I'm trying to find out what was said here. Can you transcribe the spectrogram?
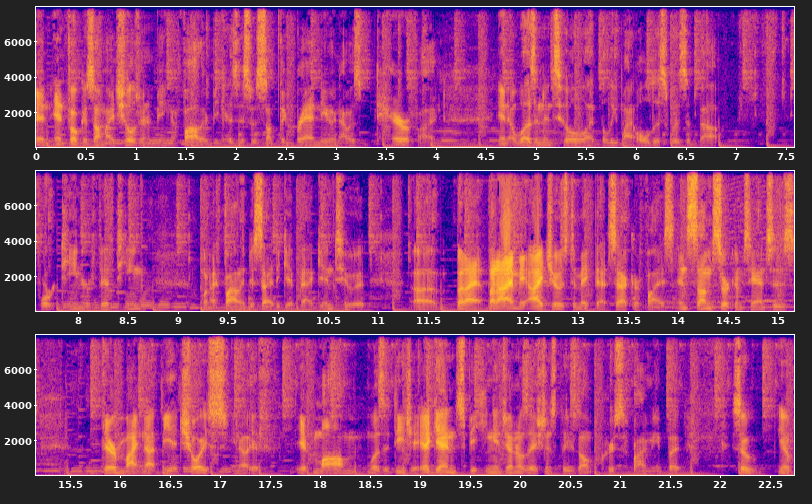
and, and focus on my children and being a father because this was something brand new and I was terrified. And it wasn't until I believe my oldest was about 14 or 15 when I finally decided to get back into it. Uh, but I but I I chose to make that sacrifice. In some circumstances, there might not be a choice. You know, if if mom was a DJ. Again, speaking in generalizations, please don't crucify me. But so you know,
